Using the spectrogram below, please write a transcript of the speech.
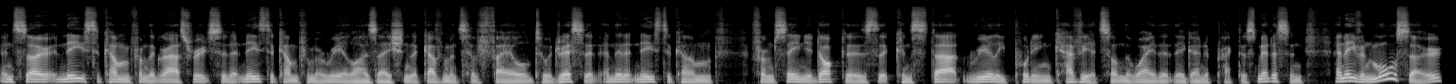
And so it needs to come from the grassroots and it needs to come from a realization that governments have failed to address it. And then it needs to come from senior doctors that can start really putting caveats on the way that they're going to practice medicine. And even more so,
